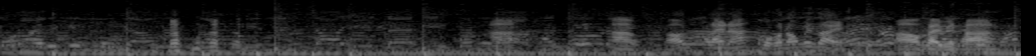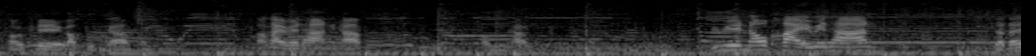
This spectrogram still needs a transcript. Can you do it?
เอาใครไปกินหนึ่งอะอะเอาอะไรนะบอกกับน้องไม่ใส่เอาไข่ไปทาน โอเค ขอบคุณครับ เอาไข่ไปทานครับ ขอบคุณครับ พี่วินเอาไข่ไปทาน จะได้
